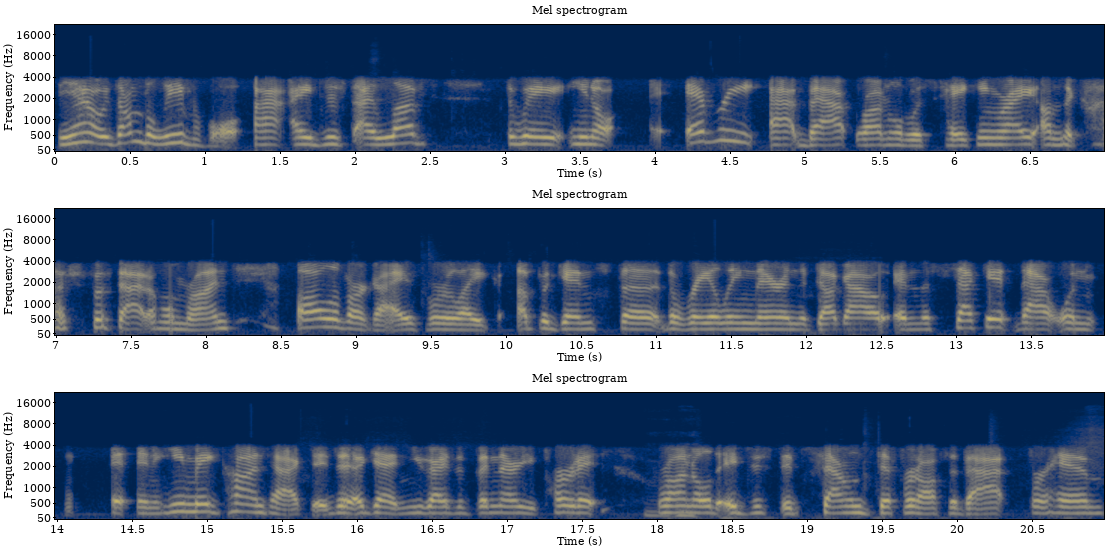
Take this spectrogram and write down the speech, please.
Yeah, it was unbelievable. I, I just, I loved the way, you know, every at bat Ronald was taking right on the cusp of that home run, all of our guys were like up against the the railing there in the dugout. And the second that one, and he made contact. It, again, you guys have been there, you've heard it, mm-hmm. Ronald. It just it sounds different off the bat for him.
